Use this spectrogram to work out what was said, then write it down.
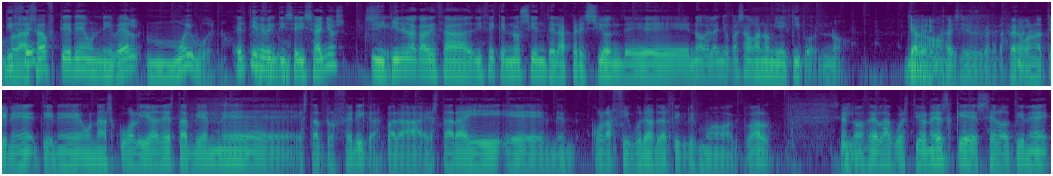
dice, Blasov tiene un nivel muy bueno. él tiene decir, 26 años sí. y tiene en la cabeza, dice que no siente la presión de, no, el año pasado ganó mi equipo. No. Ya No. veremos a ver si eso es verdad. Pero bueno, tiene, tiene unas cualidades también eh, estratosféricas para estar ahí eh, en- con las figuras del ciclismo actual. Sí. Entonces la cuestión es que se lo tiene,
